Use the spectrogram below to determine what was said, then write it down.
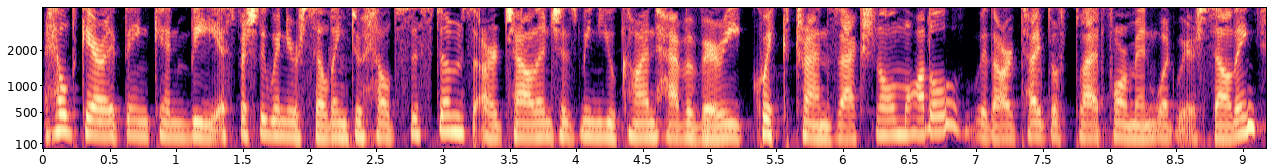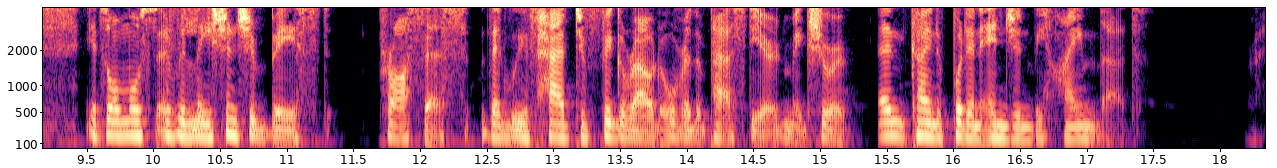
healthcare, I think, can be, especially when you're selling to health systems. Our challenge has been you can't have a very quick transactional model with our type of platform and what we're selling. It's almost a relationship based process that we've had to figure out over the past year to make sure and kind of put an engine behind that. Right.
